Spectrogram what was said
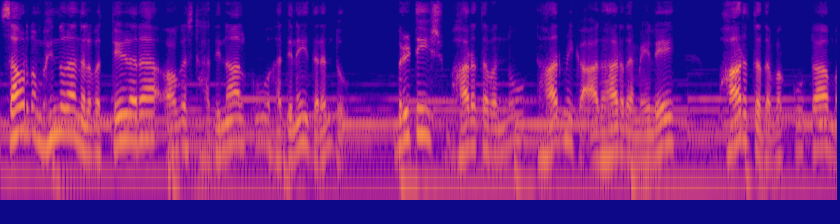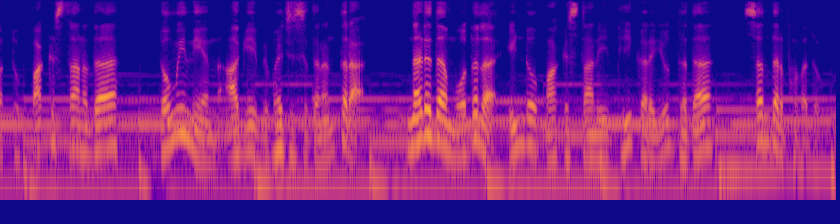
ಸಾವಿರದ ಒಂಬೈನೂರ ನಲವತ್ತೇಳರ ಆಗಸ್ಟ್ ಹದಿನಾಲ್ಕು, ಹದಿನೈದರಂದು ಬ್ರಿಟಿಷ್ ಭಾರತವನ್ನು ಧಾರ್ಮಿಕ ಆಧಾರದ ಮೇಲೆ ಭಾರತದ ಒಕ್ಕೂಟ ಮತ್ತು ಪಾಕಿಸ್ತಾನದ ಡೊಮಿನಿಯನ್ ಆಗಿ ವಿಭಜಿಸಿದ ನಂತರ ನಡೆದ ಮೊದಲ ಇಂಡೋ ಪಾಕಿಸ್ತಾನಿ ಭೀಕರ ಯುದ್ಧದ ಸಂದರ್ಭವದು.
